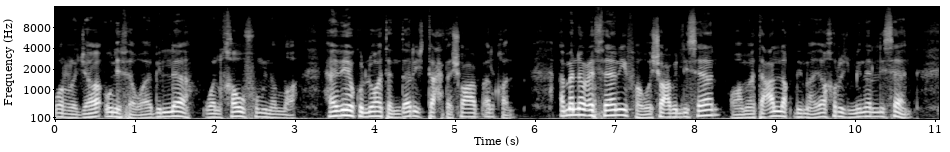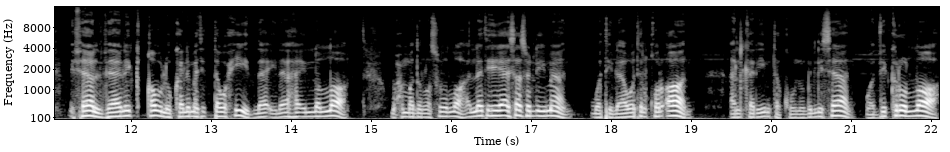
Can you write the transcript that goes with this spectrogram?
والرجاء لثواب الله والخوف من الله. هذه كلها تندرج تحت شعب القلب. أما النوع الثاني فهو شعب اللسان وهو ما يتعلق بما يخرج من اللسان. مثال ذلك قول كلمة التوحيد لا إله إلا الله محمد رسول الله التي هي أساس الإيمان وتلاوة القرآن. الكريم تكون باللسان وذكر الله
